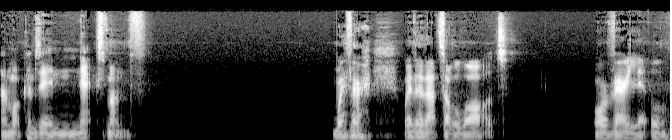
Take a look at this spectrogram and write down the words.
and what comes in next month. Whether, whether that's a lot or very little.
